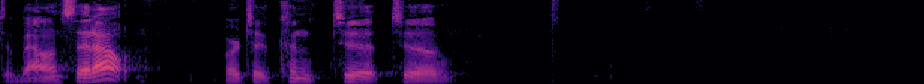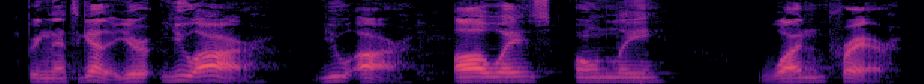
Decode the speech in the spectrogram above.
To balance that out, or to, to, to bring that together, you're, you are, you are always only one prayer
